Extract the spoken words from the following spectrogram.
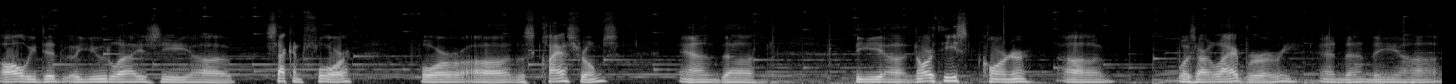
all we did was utilize the uh, second floor for uh, the classrooms, and uh, the uh, northeast corner was our library, and then the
